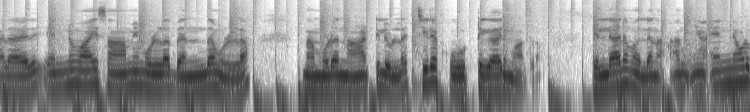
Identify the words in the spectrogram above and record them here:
അതായത് എന്നുമായി സാമ്യമുള്ള ബന്ധമുള്ള നമ്മുടെ നാട്ടിലുള്ള ചില കൂട്ടുകാർ മാത്രം. എല്ലാവരും അല്ല എന്നോട്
